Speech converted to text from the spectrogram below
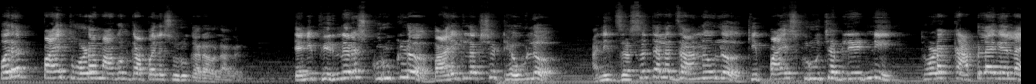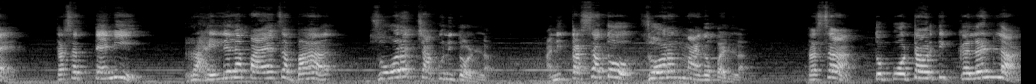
परत पाय थोडा मागून कापायला सुरू करावं लागल. त्यांनी फिरणाऱ्या स्क्रूकडं बारीक लक्ष ठेवलं आणि जसं त्याला जाणवलं की पाय स्क्रूच्या ब्लेडनी थोडा कापला गेलाय तसा त्यांनी राहिलेला पायाचा भाग जोरात चाकूनी तोडला. आणि तसा तो जोरात माग पडला. तसा तो पोटावरती कलंडला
